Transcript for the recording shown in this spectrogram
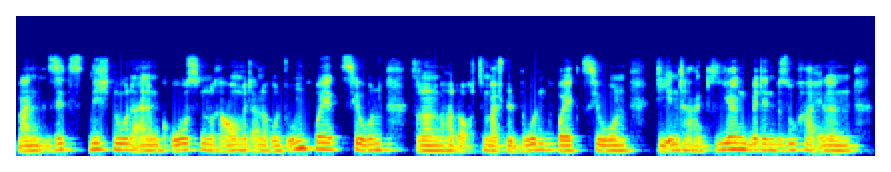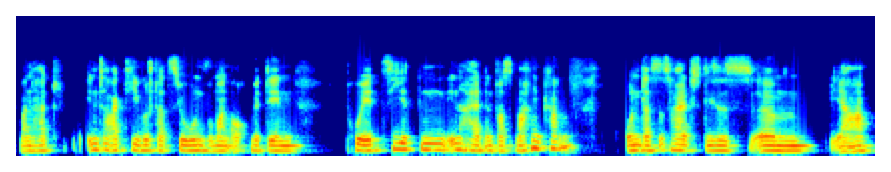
man sitzt nicht nur in einem großen Raum mit einer Rundumprojektion, sondern man hat auch zum Beispiel Bodenprojektionen, die interagieren mit den BesucherInnen. Man hat interaktive Stationen, wo man auch mit den projizierten Inhalten etwas machen kann. Und das ist halt dieses ähm, ja,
